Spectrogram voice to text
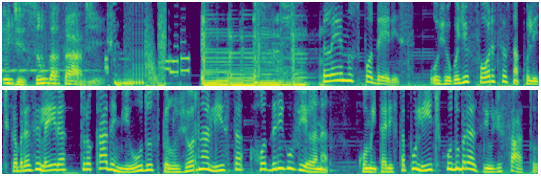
Edição da tarde. Plenos poderes o jogo de forças na política brasileira, trocado em miúdos pelo jornalista Rodrigo Viana, comentarista político do Brasil de Fato.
